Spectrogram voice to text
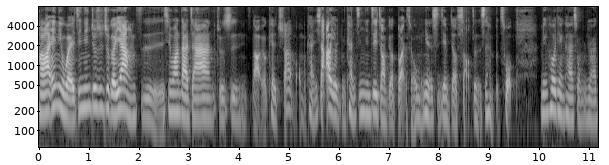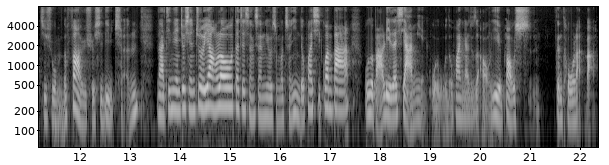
好了，Anyway，今天就是这个样子，希望大家就是你知道有 catch up。我们看一下，哎呦你看今天这一章比较短，所以我们念的时间比较少，真的是很不错。明后天开始，我们就要继续我们的法语学习历程。那今天就先这样喽，大家想想你有什么成瘾的坏习惯吧，我会把它列在下面。我我的话应该就是熬夜、暴食跟偷懒吧。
